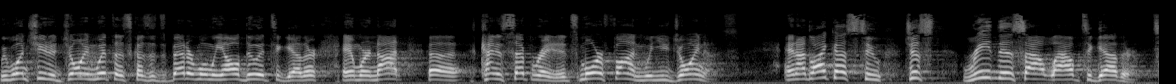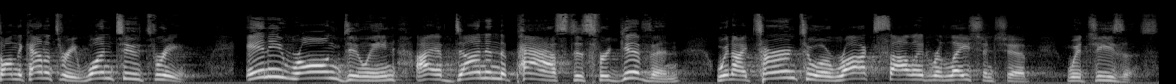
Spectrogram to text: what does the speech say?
we want you to join with us because it's better when we all do it together and we're not uh, kind of separated. It's more fun when you join us. And I'd like us to just read this out loud together. So on the count of three, one, two, three. Any wrongdoing I have done in the past is forgiven when I turn to a rock solid relationship with Jesus.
